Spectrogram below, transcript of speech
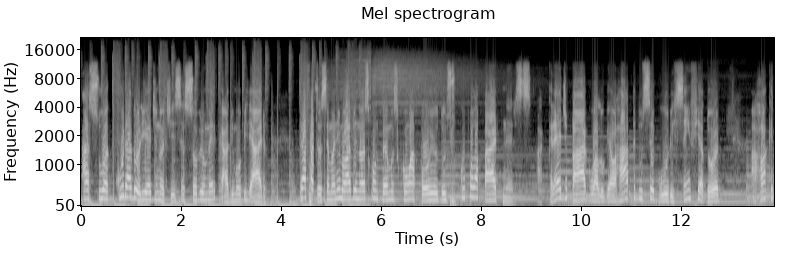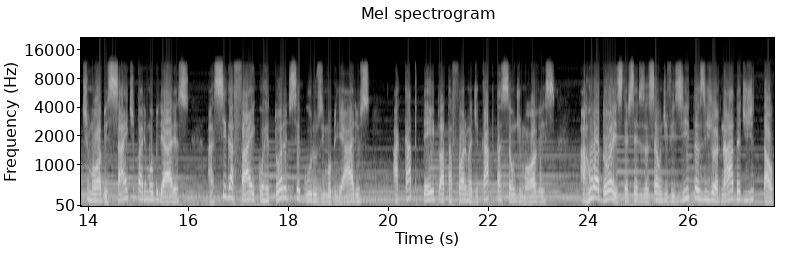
a sua curadoria de notícias sobre o mercado imobiliário. Para fazer o Semana Imob, nós contamos com o apoio dos Cúpula Partners, a Cred Pago, aluguel rápido, seguro e sem fiador, a Rocket Mob, site para imobiliárias, a Sigafy, corretora de seguros imobiliários, a Captei, plataforma de captação de imóveis, a Rua 2, terceirização de visitas e jornada digital.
